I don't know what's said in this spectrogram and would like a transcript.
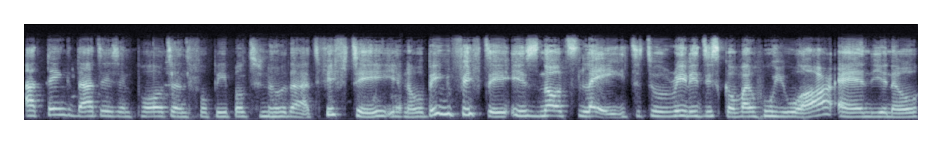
I think that is important for people to know that 50, you know, being 50 is not late to really discover who you are. And, you know,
